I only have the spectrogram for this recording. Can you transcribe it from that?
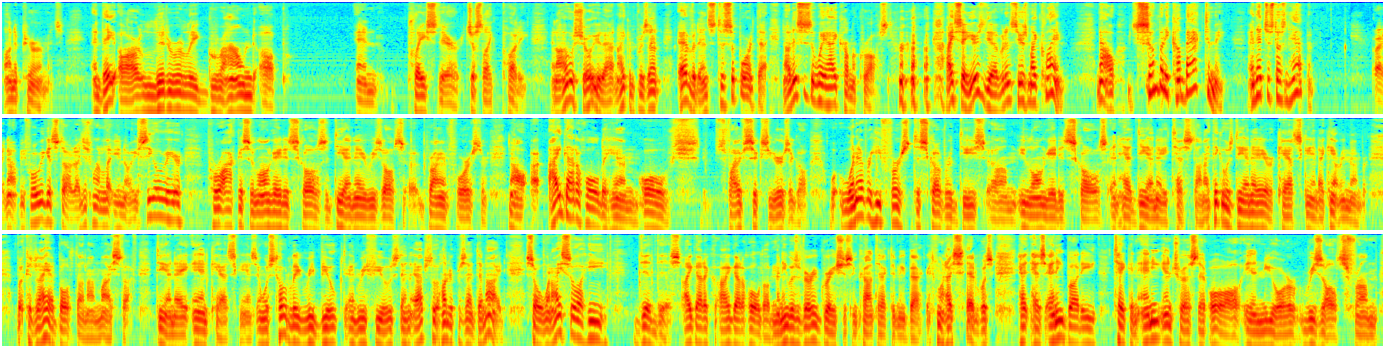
on the pyramids. And they are literally ground up and placed there just like putty. And I will show you that, and I can present evidence to support that. Now, this is the way I come across. I say, here's the evidence, here's my claim. Now, somebody come back to me, and that just doesn't happen. All right, now before we get started, I just want to let you know. You see over here, Paracas elongated skulls, DNA results, uh, Brien Foerster. Now, I got a hold of him, oh, five, six years ago. Whenever he first discovered these um, elongated skulls and had DNA tests done, I think it was DNA or CAT scan, I can't remember, because I had both done on my stuff, DNA and CAT scans, and was totally rebuked and refused and absolutely 100% denied. So when I saw he did this. I got a, I got a hold of him, and he was very gracious and contacted me back. And what I said was, has anybody taken any interest at all in your results from,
